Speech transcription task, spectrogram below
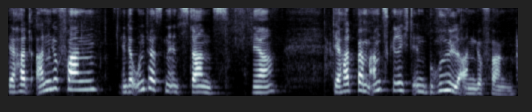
der hat angefangen in der untersten Instanz. Ja, der hat beim Amtsgericht in Brühl angefangen.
